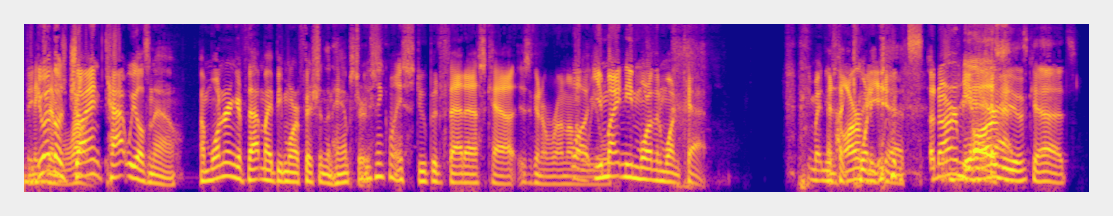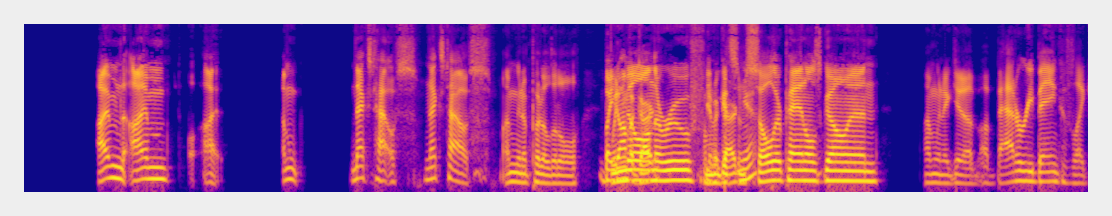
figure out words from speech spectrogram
They do have those run. giant cat wheels now. I'm wondering if that might be more efficient than hamsters. you think my stupid fat ass cat is gonna run on a well, wheel? you might need more than one cat. You might need An like army. 20 cats. An army. Yeah. of army cats. of cats. I'm I'm I I'm next house. Next house. I'm gonna put a little But you don't have a windmill on the roof. I'm gonna get some yet? solar panels going. I'm gonna get a, a battery bank of like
